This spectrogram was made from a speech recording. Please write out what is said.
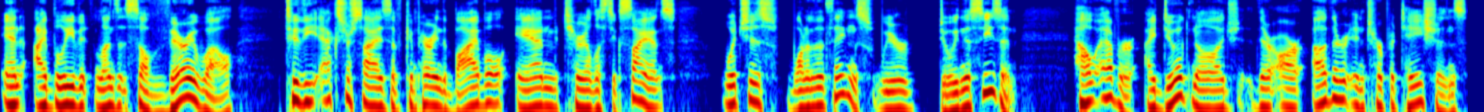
and I believe it lends itself very well to the exercise of comparing the Bible and materialistic science, which is one of the things we're doing this season. However, I do acknowledge there are other interpretations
